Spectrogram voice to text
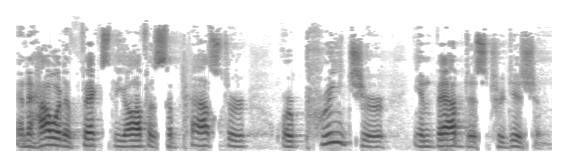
and how it affects the office of pastor or preacher in Baptist tradition.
